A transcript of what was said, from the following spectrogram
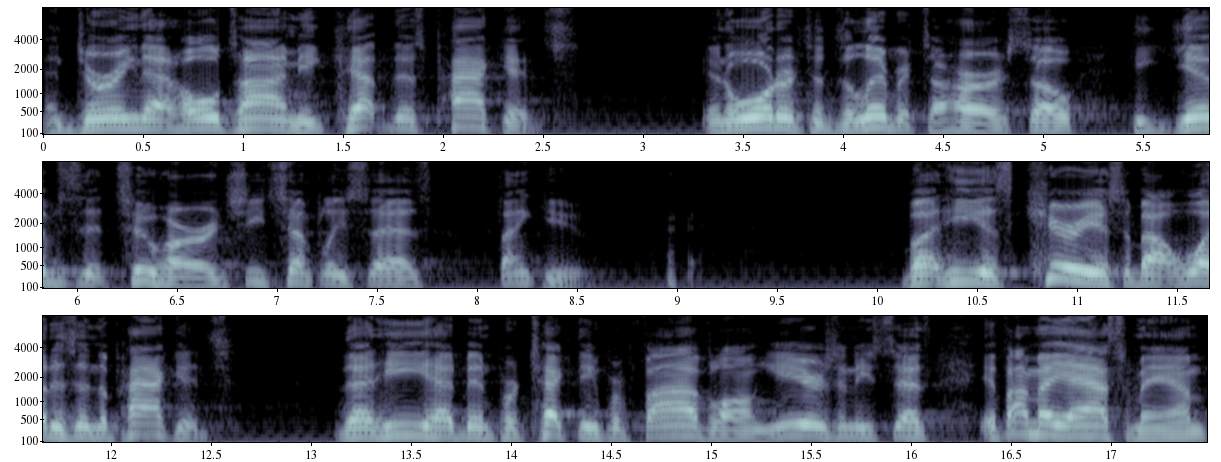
And during that whole time, he kept this package in order to deliver it to her. So he gives it to her, and she simply says, Thank you. but he is curious about what is in the package that he had been protecting for five long years. And he says, If I may ask, ma'am,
